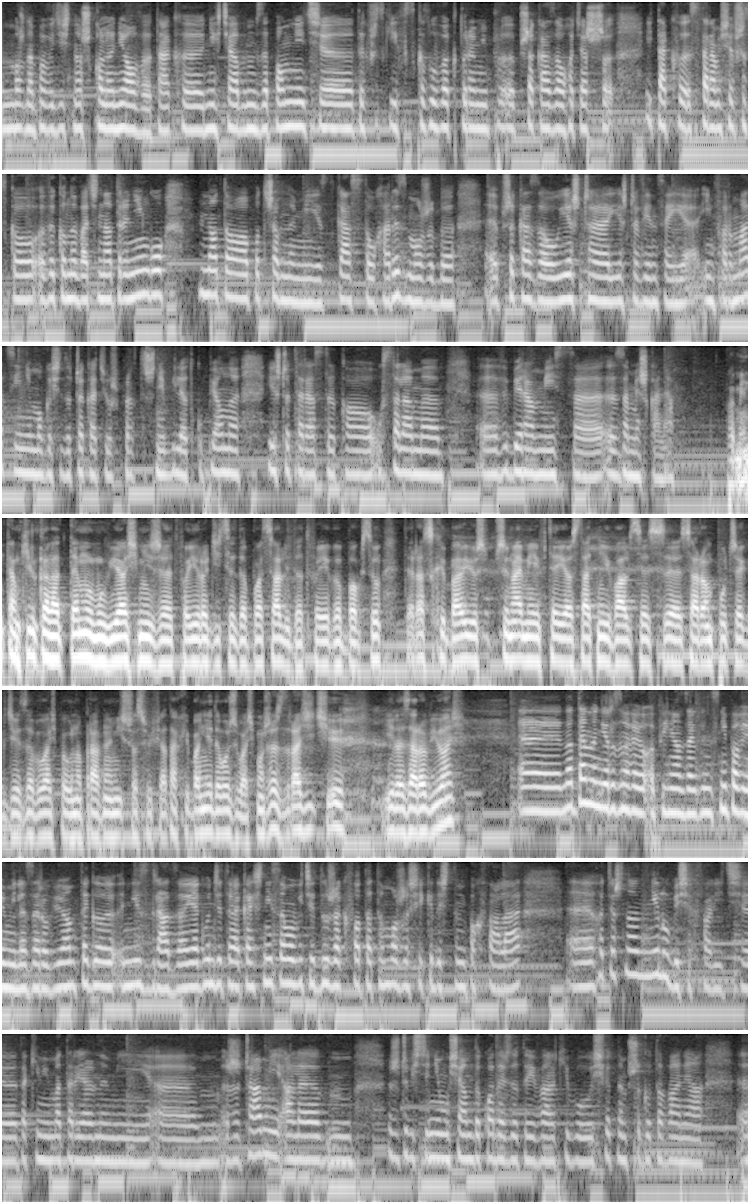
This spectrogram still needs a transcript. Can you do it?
można powiedzieć, no, szkoleniowy. Tak? Nie chciałabym zapomnieć tych wszystkich wskazówek, które mi przekazał, chociaż i tak staram się wszystko wykonywać na treningu, no to potrzebny mi jest gaz z tą charyzmą, żeby e, przekazał jeszcze, jeszcze więcej e, informacji. Nie mogę się doczekać, już praktycznie bilet kupiony. Jeszcze teraz tylko ustalamy, e, wybieram miejsce zamieszkania. Pamiętam kilka lat temu mówiłaś mi, że twoi rodzice dopłacali do twojego boksu. Teraz chyba już przynajmniej w tej ostatniej walce z Sarą Puczek, gdzie zdobyłaś pełnoprawne Mistrzostwo Świata, chyba nie dołożyłaś. Możesz zdradzić, ile zarobiłaś? E, No damy nie rozmawiają o pieniądzach, więc nie powiem ile zarobiłam, tego nie zdradzę. Jak będzie to jakaś niesamowicie duża kwota, to może się kiedyś tym pochwalę. E, Chociaż no, nie lubię się chwalić e, takimi materialnymi rzeczami, ale mm, rzeczywiście nie musiałam dokładać do tej walki, były świetne przygotowania,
